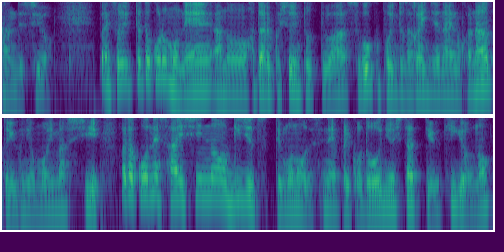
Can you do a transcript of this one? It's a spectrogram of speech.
なんですよ。やっぱりそういったところもね、あの、働く人にとってはすごくポイント高いんじゃないのかなというふうに思いますし、またこうね、最新の技術ってものをですね、やっぱりこう導入したっていう企業の、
